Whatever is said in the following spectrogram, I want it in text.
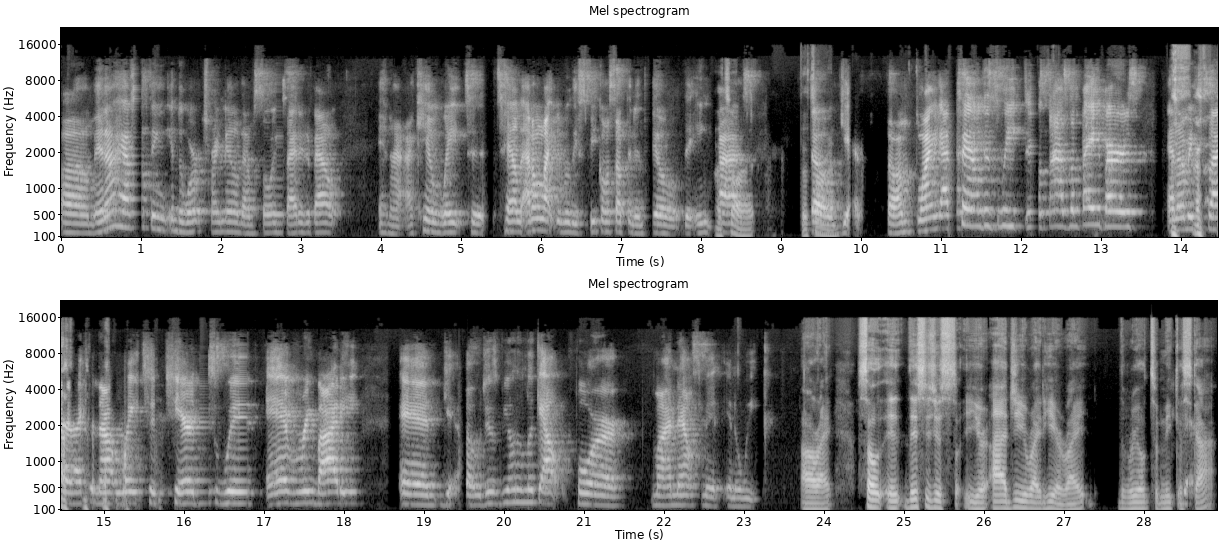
Um, and I have something in the works right now that I'm so excited about. And I, I can't wait to tell. I don't like to really speak on something until the ink dries. That's all right. That's so, all right. yes. So I'm flying out of town this week to sign some papers and I'm excited. I cannot wait to share this with everybody. And yeah, so just be on the lookout for my announcement in a week. All right. So it, this is just your IG right here, right? The real Tamika yes, Scott.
